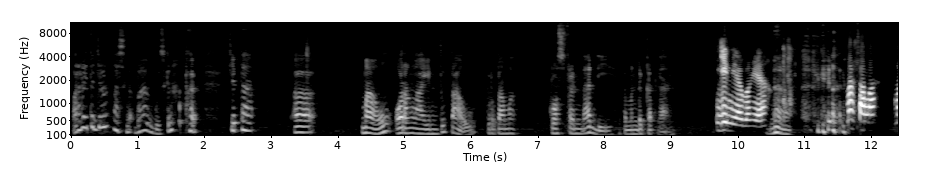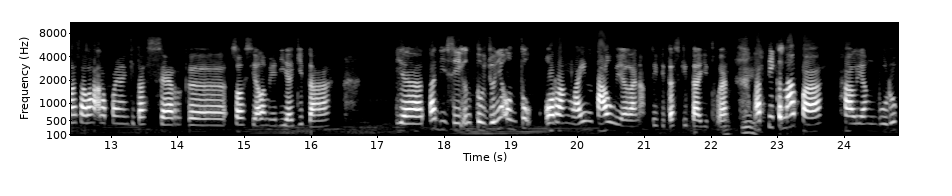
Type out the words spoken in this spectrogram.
Padahal itu jelas nggak bagus. Kenapa kita eh, mau orang lain tuh tahu terutama close friend tadi teman dekat kan? Gini ya bang ya. Nah masalah masalah apa yang kita share ke sosial media kita ya tadi sih tujuannya untuk orang lain tahu ya kan aktivitas kita gitu kan. Oke. tapi kenapa hal yang buruk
